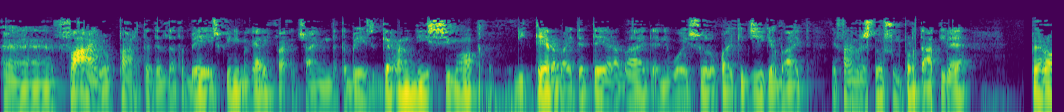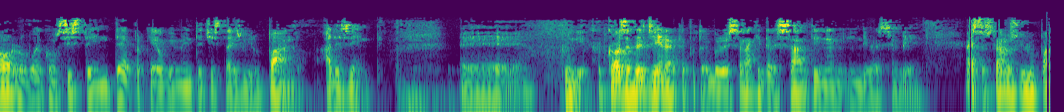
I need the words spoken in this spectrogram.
eh, file o parte del database, quindi magari hai un database grandissimo di terabyte e terabyte e ne vuoi solo qualche gigabyte e fai un restore su un portatile, però lo vuoi consistente perché ovviamente ci stai sviluppando, ad esempio. Eh, quindi cose del genere che potrebbero essere anche interessanti in, in diversi ambienti. Adesso stanno sviluppando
